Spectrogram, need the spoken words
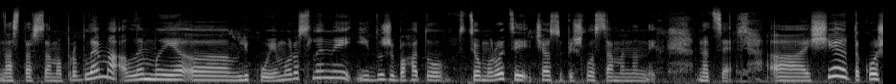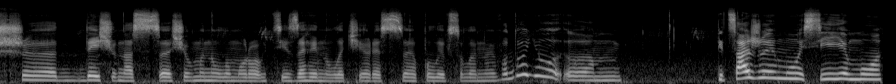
У нас та ж сама проблема, але ми е, лікуємо рослини, і дуже багато в цьому році часу пішло саме на них. На це ще також е, дещо в нас, що в минулому році загинуло через полив соленою водою. ем, Підсаджуємо, сіємо,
